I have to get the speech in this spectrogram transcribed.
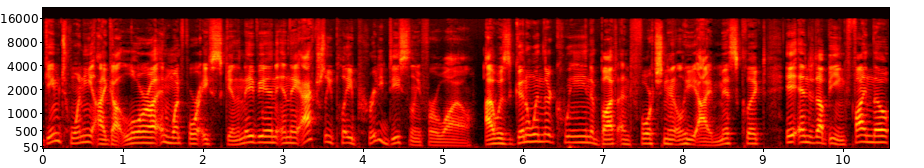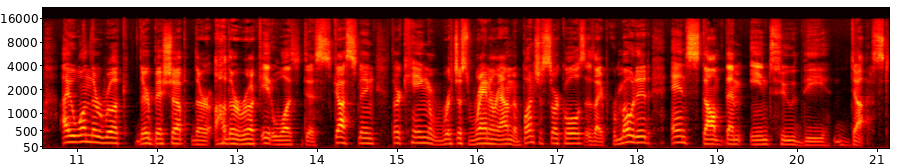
Game 20, I got Laura and went for a Scandinavian, and they actually played pretty decently for a while. I was gonna win their queen, but unfortunately I misclicked. It ended up being fine though. I won their rook, their bishop, their other rook. It was disgusting. Their king just ran around a bunch of circles as I promoted and stomped them into the dust.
